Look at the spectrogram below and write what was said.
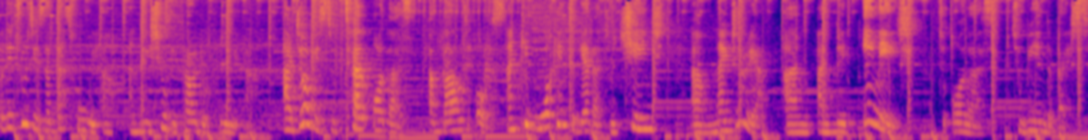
But the truth is that that's who we are, and we should be proud of who we are. Our job is to tell others about us and keep working together to change um, Nigeria and, and the image to others to being the best.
